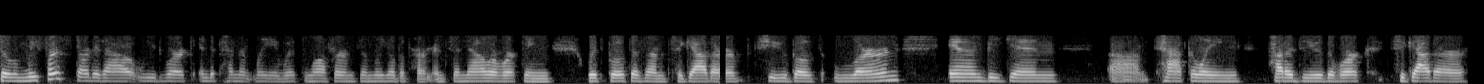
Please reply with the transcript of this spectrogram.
So when we first started out, we'd work independently with law firms and legal departments, and now we're working with both of them together to both learn and begin um, tackling how to do the work together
